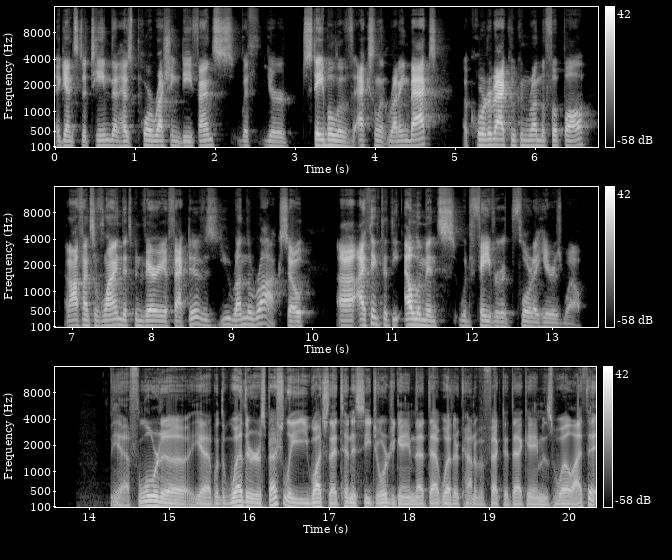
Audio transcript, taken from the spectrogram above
against a team that has poor rushing defense with your stable of excellent running backs, a quarterback who can run the football, an offensive line that's been very effective, is you run the rock. So uh, I think that the elements would favor Florida here as well. Yeah, Florida. Yeah, with the weather, especially you watch that Tennessee Georgia game. That that weather kind of affected that game as well. I think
